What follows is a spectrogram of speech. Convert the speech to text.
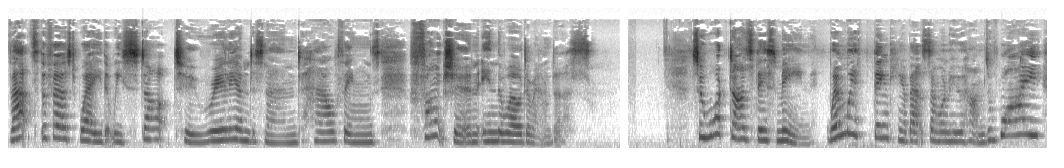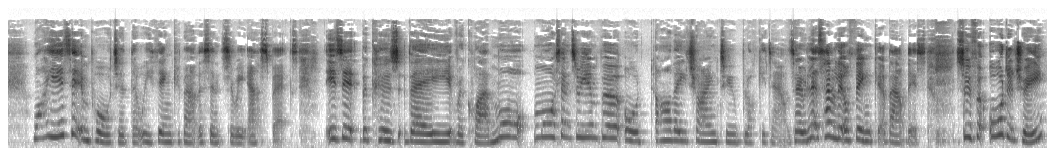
That's the first way that we start to really understand how things function in the world around us. So what does this mean? When we're thinking about someone who hums, why why is it important that we think about the sensory aspects? Is it because they require more more sensory input or are they trying to block it out? So let's have a little think about this. So for auditory,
